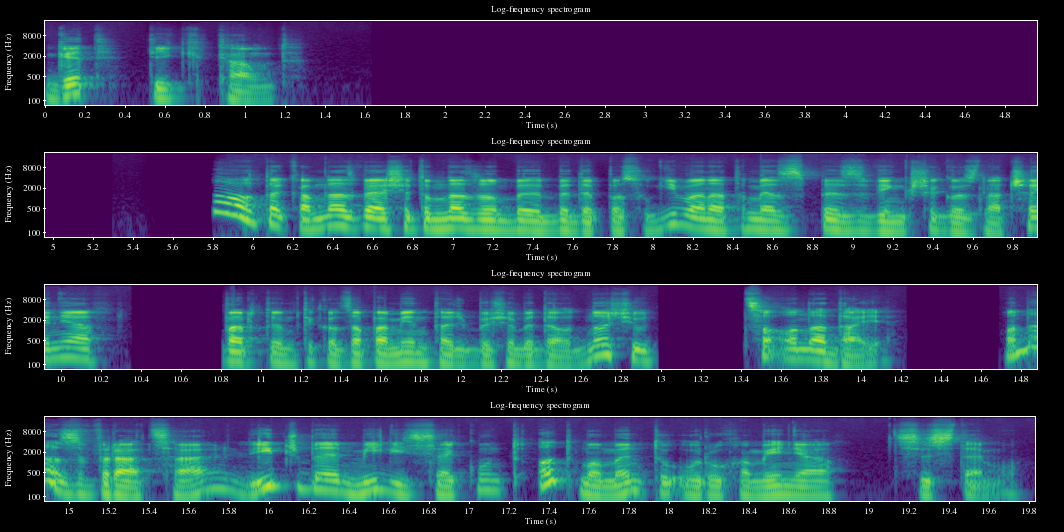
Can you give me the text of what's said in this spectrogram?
get tick count. No, taka nazwa, ja się tą nazwą będę posługiwał, natomiast bez większego znaczenia. Warto ją tylko zapamiętać, by się będę odnosił. Co ona daje? Ona zwraca liczbę milisekund od momentu uruchomienia systemu.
